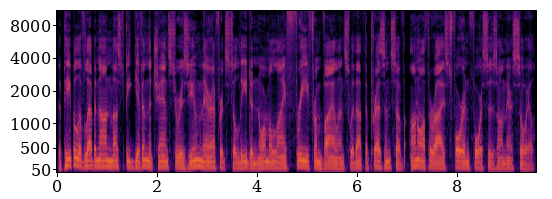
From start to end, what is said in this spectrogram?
The people of Lebanon must be given the chance to resume their efforts to lead a normal life free from violence without the presence of unauthorized foreign forces on their soil.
